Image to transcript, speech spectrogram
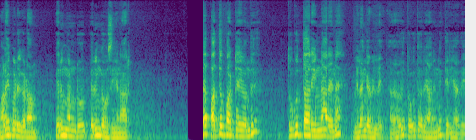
மலைபடுகடாம் பெருங்கன்றூர் பெருங்கௌசியனார் இந்த பத்து பாட்டை வந்து தொகுத்தார் இன்னார் என விளங்கவில்லை. அதாவது தொகுத்தவர் யாருன்னு தெரியாது.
